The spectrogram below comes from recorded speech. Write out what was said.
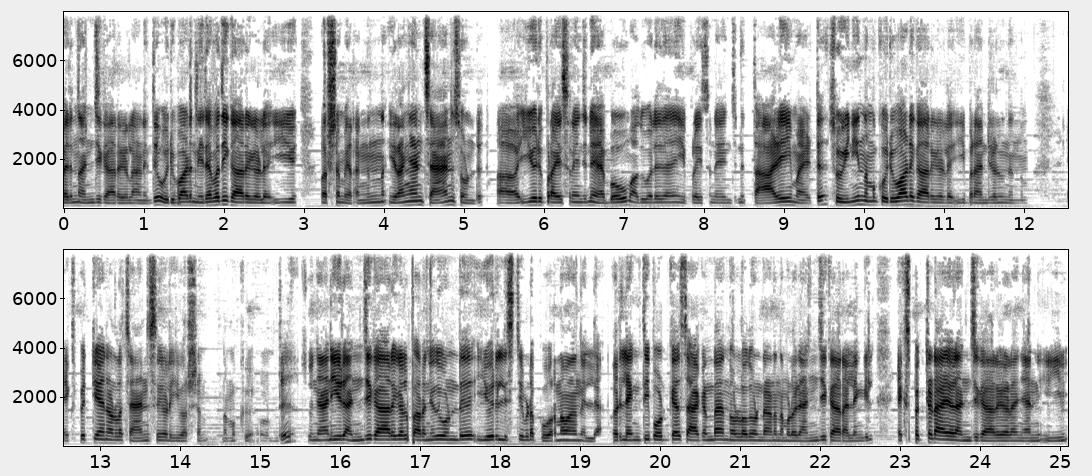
വരുന്ന അഞ്ച് കാറുകളാണിത്. ഒരുപാട് നിരവധി കാറുകൾ ഈ വർഷം ഇറങ്ങുന്ന ഇറങ്ങാൻ ചാൻസ് ഉണ്ട്. ഈ ഒരു പ്രൈസ് റേഞ്ചിന് എബവും അതുപോലെ തന്നെ ഈ പ്രൈസ് റേഞ്ചിന് താഴെയുമായിട്ട്. സോ ഇനിയും നമുക്ക് ഒരുപാട് കാറുകൾ ഈ ബ്രാൻഡുകളിൽ നിന്നും എക്സ്പെക്ട് ചെയ്യാനുള്ള ചാൻസുകൾ ഈ വർഷം നമുക്ക് ഉണ്ട്. സോ ഞാൻ ഈ ഒരു അഞ്ച് കാറുകൾ പറഞ്ഞതുകൊണ്ട് ഈ ഒരു ലിസ്റ്റ് ഇവിടെ പൂർണമാകുന്നില്ല ഒരു ലെങ്തി പോഡ്കാസ്റ്റ് ആകണ്ട എന്നുള്ളത് കൊണ്ടാണ് നമ്മൾ ഒരു അഞ്ച് കാർ അല്ലെങ്കിൽ എക്സ്പെക്റ്റഡ് ആയ ഒരു അഞ്ച് കാറുകളെ ഞാൻ ഈ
